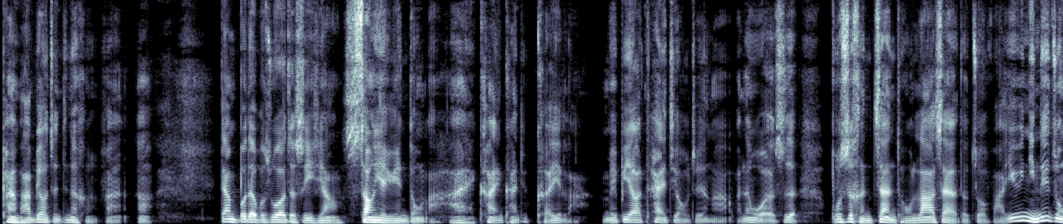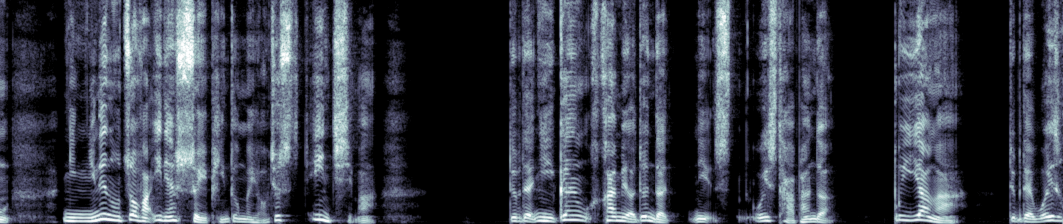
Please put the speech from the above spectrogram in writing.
判罚标准真的很烦啊！但不得不说，这是一项商业运动了，哎，看一看就可以了，没必要太较真啊。反正我是不是很赞同拉塞尔的做法？因为你那种你你那种做法一点水平都没有，就是硬挤嘛。对不对？你跟汉密尔顿的，你维斯塔潘的不一样啊，对不对？维斯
